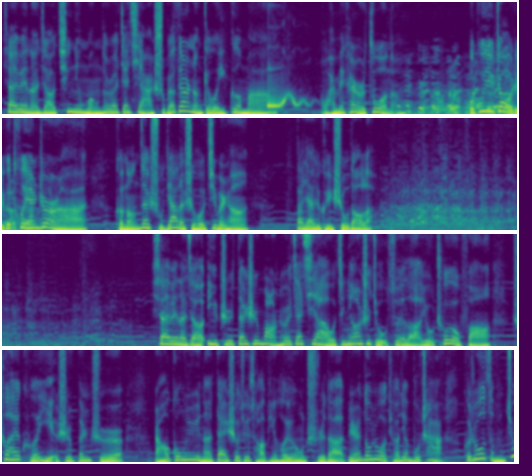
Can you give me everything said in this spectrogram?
下一位呢叫青柠檬，他说佳琪啊，鼠标垫能给我一个吗？我还没开始做呢，我估计照我这个拖延症啊，可能在暑假的时候基本上大家就可以收到了。下一位呢叫一只单身汪，他说佳期啊，我今年二十九岁了，有车有房，车还可以，是奔驰，然后公寓呢带社区草坪和游泳池的，别人都说我条件不差，可是我怎么就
